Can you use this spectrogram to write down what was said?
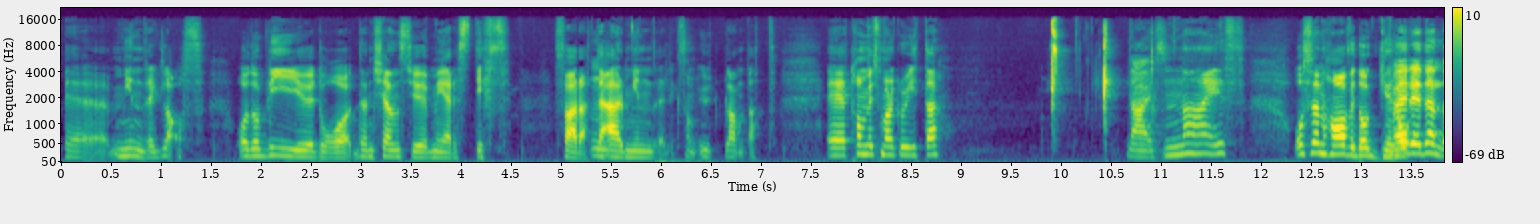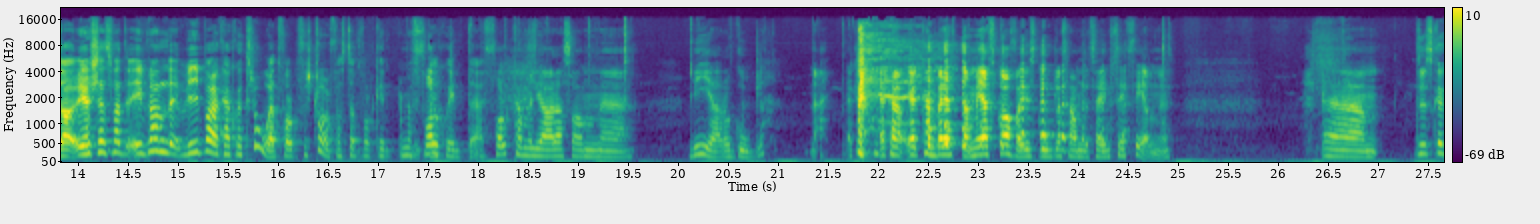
eh, mindre glas. Och då blir ju då, den känns ju mer stiff för att det Mm. är mindre liksom utblandat. Eh, Tommys Margarita, Nice. nice. Och sen har vi då Vad är det den då? Jag känns som att ibland vi bara kanske tror att folk förstår fast folk, inte, Men folk- inte. Folk kan väl göra som eh, vi gör och googla? Nej, jag kan, jag, kan, jag kan berätta, men jag ska faktiskt googla fram det så jag inte säger fel nu. Ehm, Du ska,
